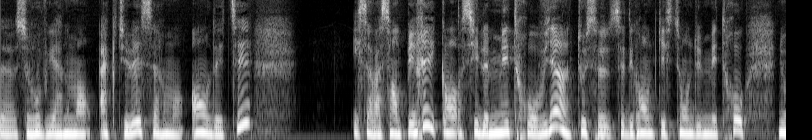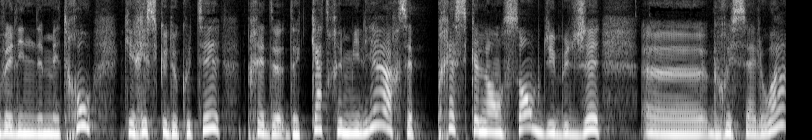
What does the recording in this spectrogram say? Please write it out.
euh, ce gouvernement actuel est vraiment endetté, et ça va s'empirer quand, si le métro vient, toute ce- cette grande question du métro, nouvelle ligne de métro, qui risque de coûter près de, de 4 milliards. C'est presque l'ensemble du budget euh, bruxellois.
